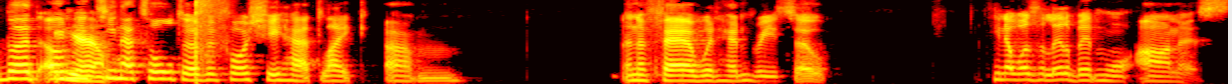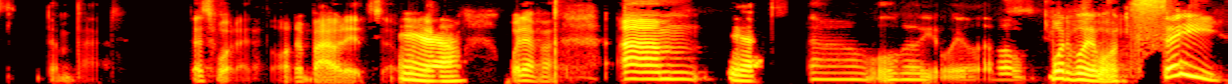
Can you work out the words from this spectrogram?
but only Yeah. Tina told her before she had like um, an affair with Henry. So Tina was a little bit more honest than that. That's what I thought about it. So yeah whatever. Um, Yeah. Uh, what, will you- will- well, what do I want to say?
